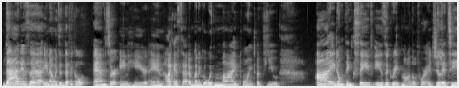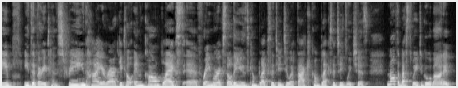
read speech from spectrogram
That is a you know it's a difficult answer in here, and like I said, I'm going to go with my point of view. I don't think SAFe is a great model for agility. It's a very constrained, hierarchical, and complex uh, framework. So they use complexity to attack complexity, which is not the best way to go about it.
